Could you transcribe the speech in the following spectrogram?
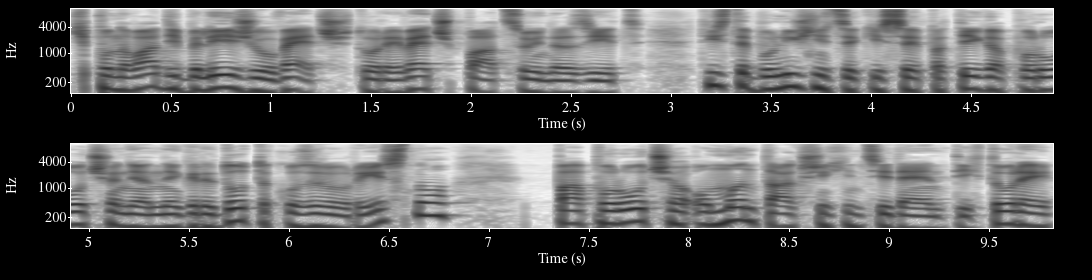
jih ponavadi beležijo več, torej več pacov in razjed. Tiste bolnišnice, ki se pa tega poročanja ne gredo tako zelo resno, pa poročajo o manj takšnih incidentih. Torej,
